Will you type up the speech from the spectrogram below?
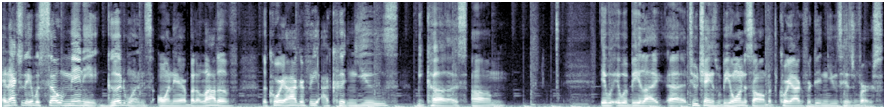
And actually, it was so many good ones on there, but a lot of the choreography I couldn't use because um, it, w- it would be like uh, 2 Chainz would be on the song, but the choreographer didn't use his verse.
